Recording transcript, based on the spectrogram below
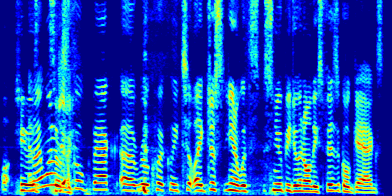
Well, She was- and I wanted so- to go back uh, real quickly to like just you know with Snoopy doing all these physical gags.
